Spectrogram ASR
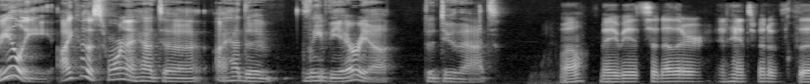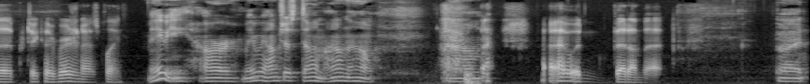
Really? I could have sworn I had to I had to leave the area to do that. Well, maybe it's another enhancement of the particular version I was playing. Maybe, or maybe I'm just dumb. I don't know. Um, I wouldn't bet on that. But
